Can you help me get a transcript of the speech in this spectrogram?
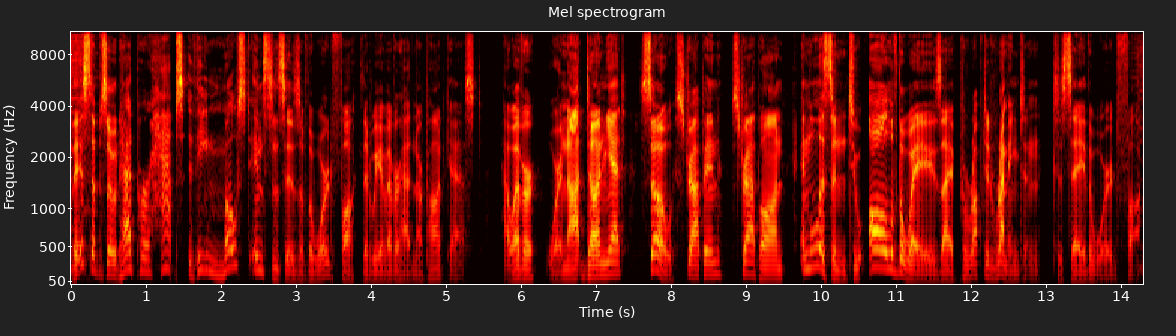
This episode had perhaps the most instances of the word fuck that we have ever had in our podcast. However, we're not done yet, so strap in, strap on, and listen to all of the ways I have corrupted Remington to say the word fuck.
